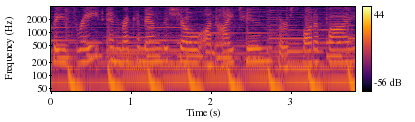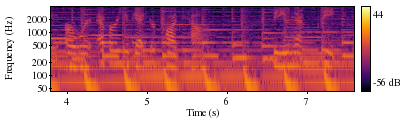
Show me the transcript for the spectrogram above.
please rate and recommend the show on iTunes or Spotify or wherever you get your podcasts. See you next week.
